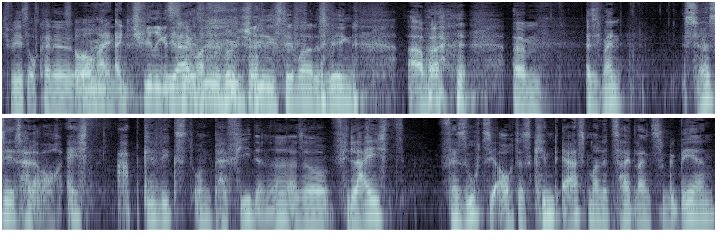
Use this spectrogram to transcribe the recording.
ich will jetzt auch keine aber auch ein, ein schwieriges ja, Thema. es ist wirklich ein schwieriges Thema, deswegen. Aber, ähm, also ich meine, Cersei ist halt aber auch echt abgewichst und perfide. Ne? Also vielleicht versucht sie auch das Kind erstmal eine Zeit lang zu gebären,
